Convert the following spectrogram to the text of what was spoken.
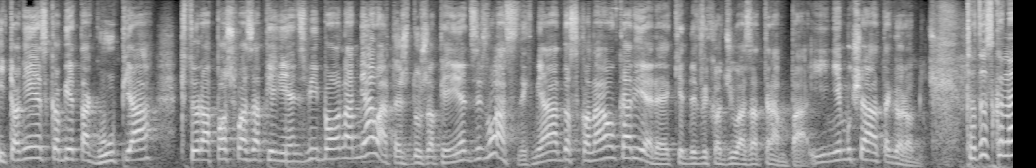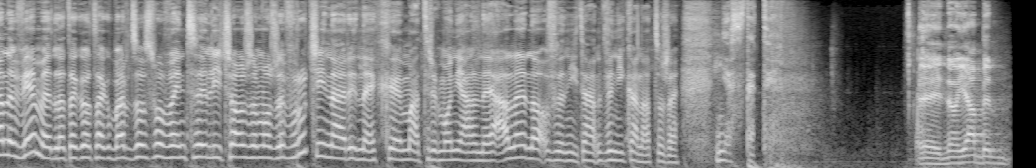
I to nie jest kobieta głupia, która poszła za pieniędzmi, bo ona miała też dużo pieniędzy własnych. Miała doskonałą karierę, kiedy wychodziła za Trumpa i nie musiała tego robić. To doskonale wiemy, dlatego tak bardzo Słoweńcy liczą, że może wróci na rynek matrymonialny, ale no wynika, wynika na to, że niestety. E, No ja bym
